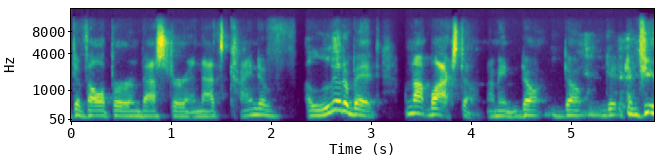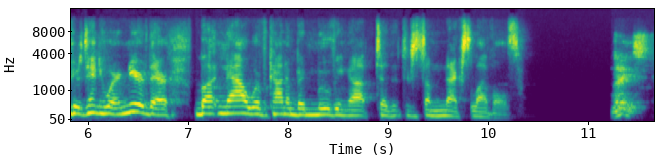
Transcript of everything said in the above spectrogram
developer investor, and that's kind of a little bit. I'm not Blackstone. I mean, don't don't get confused anywhere near there. But now we've kind of been moving up to, the, to some next levels. Nice.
